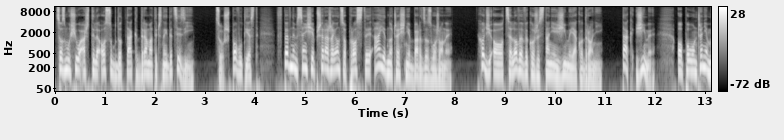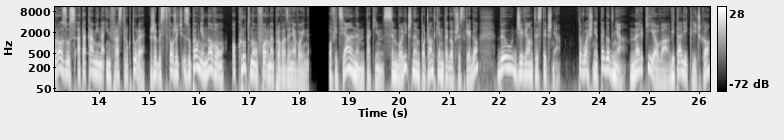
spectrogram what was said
Co zmusiło aż tyle osób do tak dramatycznej decyzji? Cóż, powód jest w pewnym sensie przerażająco prosty, a jednocześnie bardzo złożony. Chodzi o celowe wykorzystanie zimy jako droni. Tak, zimy. O połączenie mrozu z atakami na infrastrukturę, żeby stworzyć zupełnie nową, okrutną formę prowadzenia wojny. Oficjalnym, takim symbolicznym początkiem tego wszystkiego był 9 stycznia. To właśnie tego dnia mer Kijowa, Witalij Kliczko,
